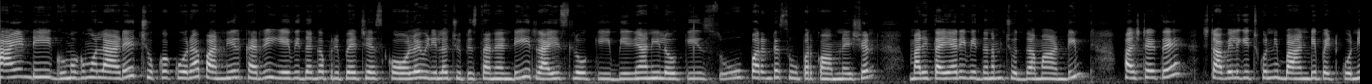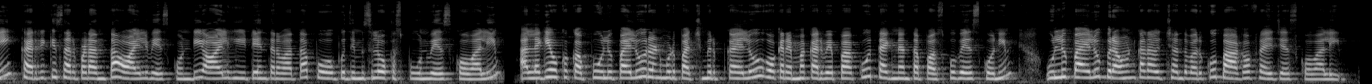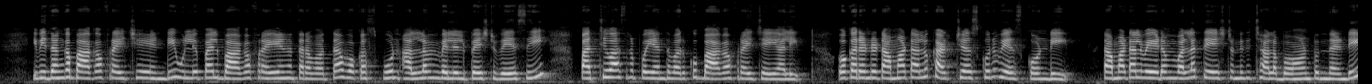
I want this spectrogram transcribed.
Hi అండి. గుమగుమలాడే చుక్క కూర పన్నీర్ కర్రీ ఏ విధంగా ప్రిపేర్ చేసుకోవాలో వీడియోలో చూపిస్తానండి. రైస్లోకి బిర్యానీలోకి సూపర్ అంటే సూపర్ కాంబినేషన్. మరి తయారీ విధానం చూద్దామా అండి. ఫస్ట్ అయితే స్టవ్ వెలిగించుకొని బాండి పెట్టుకొని కర్రీకి సరిపడంతా ఆయిల్ వేసుకోండి. ఆయిల్ హీట్ అయిన తర్వాత పోపు దినుసులు ఒక స్పూన్ వేసుకోవాలి. అలాగే ఒక కప్పు ఉల్లిపాయలు రెండు మూడు పచ్చిమిరపకాయలు ఒక రెమ్మ కరివేపాకు తగినంత పసుపు వేసుకొని ఉల్లిపాయలు బ్రౌన్ కలర్ వచ్చేంత వరకు బాగా ఫ్రై చేసుకోవాలి. ఈ విధంగా బాగా ఫ్రై చేయండి. ఉల్లిపాయలు బాగా ఫ్రై అయిన తర్వాత ఒక స్పూన్ అల్లం వెల్లుల్లి పేస్ట్ వేసి పచ్చివాసన పోయేంత వరకు బాగా ఫ్రై చేయాలి. ఒక రెండు టమాటాలు కట్ చేసుకొని వేసుకోండి. టమాటాలు వేయడం వల్ల టేస్ట్ అనేది చాలా బాగుంటుందండి.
